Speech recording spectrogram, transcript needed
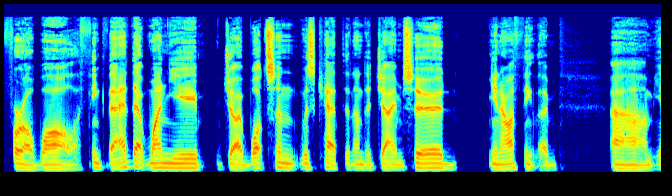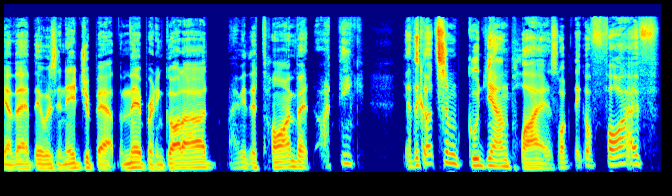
for a while. I think they had that one year, Jobe Watson was captain under James Hird. You know, I think they, um, yeah, they, there was an edge about them there. Brendan Goddard, maybe at the time, but I think, yeah, they got some good young players. Like they got five,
